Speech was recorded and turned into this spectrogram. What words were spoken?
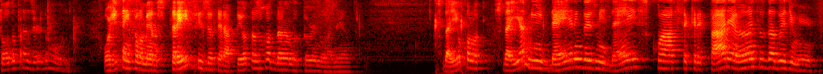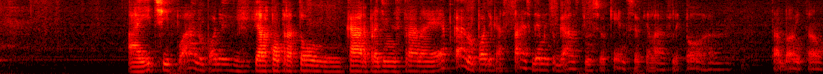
todo o prazer do mundo. Hoje tem pelo menos três fisioterapeutas rodando o turno lá dentro. Isso daí, eu colo... Isso daí a minha ideia era em 2010 com a secretária antes da do Edmir. Aí, tipo, ah, não pode. Ela contratou um cara pra administrar na época, ah, não pode gastar, isso daí é muito gasto, não sei o que, não sei o que lá. Eu falei, porra, tá bom então.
